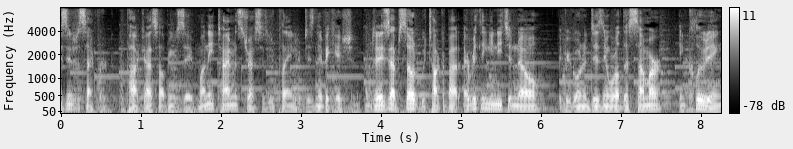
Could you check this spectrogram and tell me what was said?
Disney Deciphered, a podcast helping you save money, time, and stress as you plan your Disney vacation. On today's episode, we talk about everything you need to know if you're going to Disney World this summer, including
